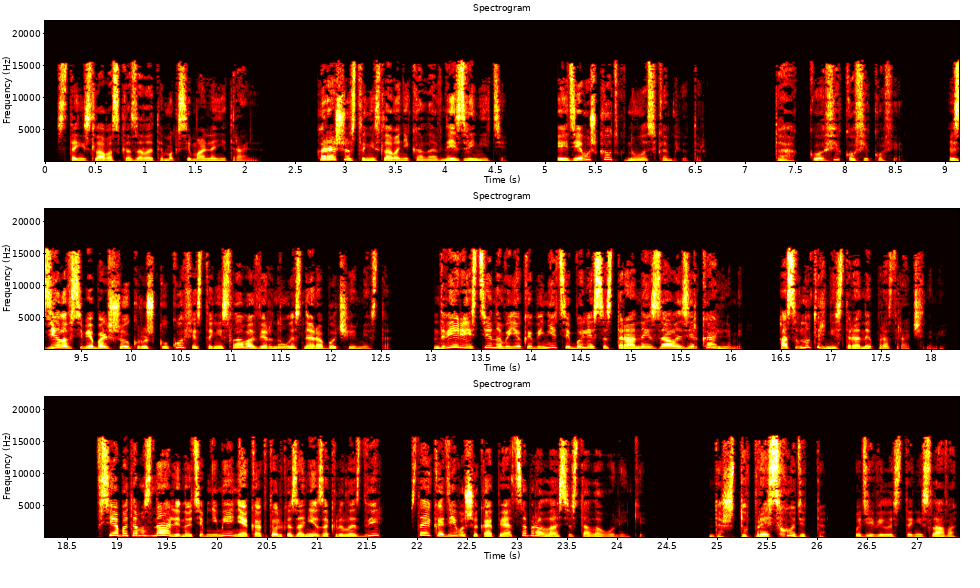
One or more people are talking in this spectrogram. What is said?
— Станислава сказала это максимально нейтрально. «Хорошо, Станислава Николаевна, извините». И девушка уткнулась в компьютер. «Так, кофе, кофе, кофе. Сделав себе большую кружку кофе, Станислава вернулась на рабочее место. Двери и стены в ее кабинете были со стороны зала зеркальными, а с внутренней стороны прозрачными. Все об этом знали, но тем не менее, как только за ней закрылась дверь, стайка девушек опять собралась у стола Оленьки. «Да что происходит-то?» — удивилась Станислава.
